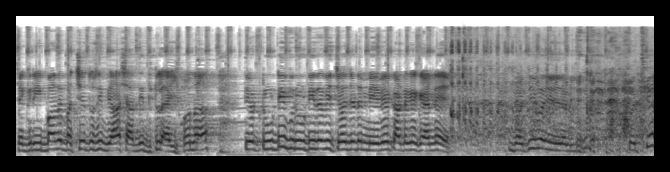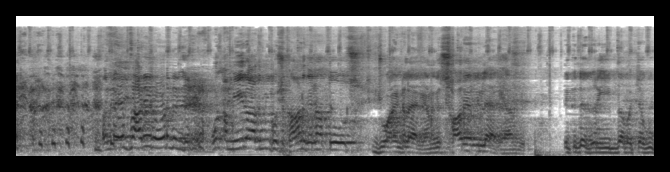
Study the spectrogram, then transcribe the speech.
ਤੇ ਗਰੀਬਾਂ ਦੇ ਬੱਚੇ ਤੁਸੀਂ ਵਿਆਹ ਸ਼ਾਦੀ ਤੇ ਲੈ ਜਾਓ ਨਾ ਤੇ ਉਹ ਟੂਟੀ ਫਰੂਟੀ ਦੇ ਵਿੱਚੋਂ ਜਿਹੜੇ ਮੇਵੇ ਕੱਢ ਕੇ ਕਹਿੰਦੇ ਬੋਝੀ ਹੋਈ ਜੜੀ ਬੱਚੇ। ਤੇ ਸਾਰੀ ਰੋਡ ਦਿੰਦੇ ਨੇ। ਹੁਣ ਅਮੀਰ ਆਦਮੀ ਕੁਝ ਖਾਣਗੇ ਨਾ ਤੇ ਉਹ ਜੁਆਇੰਟ ਲੈ ਕੇ ਆਣਗੇ ਸਾਰਿਆਂ ਲਈ ਲੈ ਕੇ ਆਣਗੇ। ਤੇ ਕਿਤੇ ਗਰੀਬ ਦਾ ਬੱਚਾ ਕੋਈ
